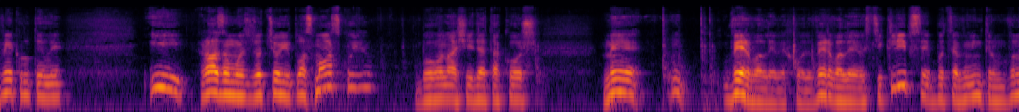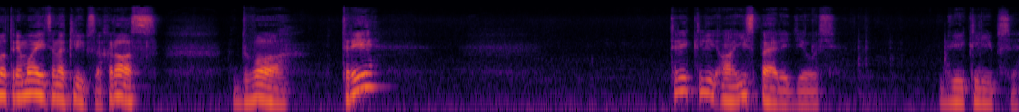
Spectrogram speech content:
викрутили. І разом з цією пластмаскою, бо вона ще йде також, ми ну, вирвали, виходить, вирвали ось ці кліпси, бо це воно тримається на кліпсах. Раз, два, три. Три клі... А, і спереді ось. Дві кліпси.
